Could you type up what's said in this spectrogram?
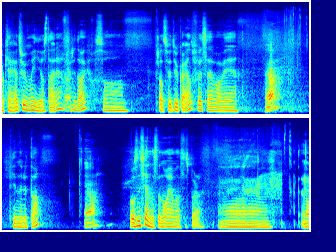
Ok, jeg tror vi må gi oss der for i dag. Så prates vi til uka igjen, så får vi se hva vi Ja. finner ut av. ja. Åssen kjennes det nå? Jeg må nesten spørre deg. Uh, nå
